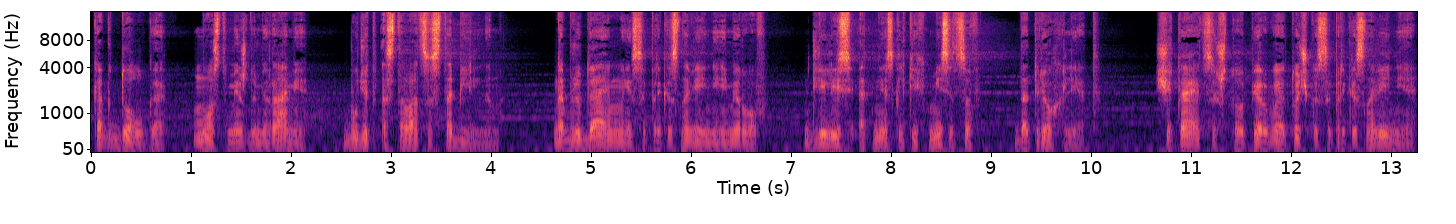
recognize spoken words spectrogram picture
как долго мост между мирами будет оставаться стабильным. Наблюдаемые соприкосновения миров длились от нескольких месяцев до трех лет. Считается, что первая точка соприкосновения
